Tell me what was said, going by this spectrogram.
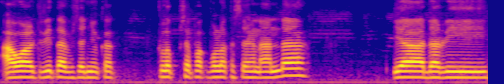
Awal cerita bisa nyuka klub sepak bola kesayangan Anda ya dari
